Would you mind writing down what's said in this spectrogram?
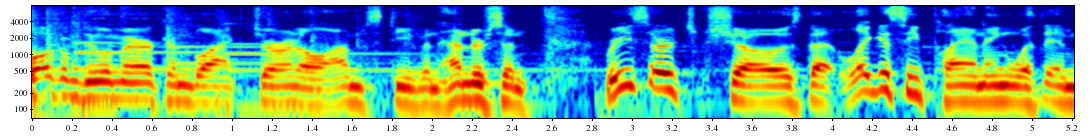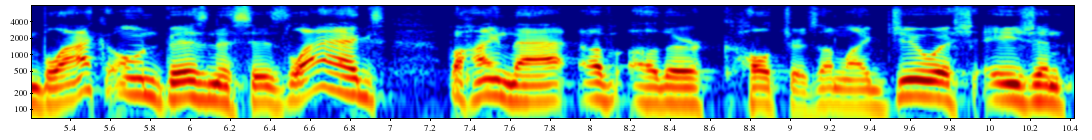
Welcome to American Black Journal. I'm Stephen Henderson. Research shows that legacy planning within black owned businesses lags behind that of other cultures. Unlike Jewish, Asian,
